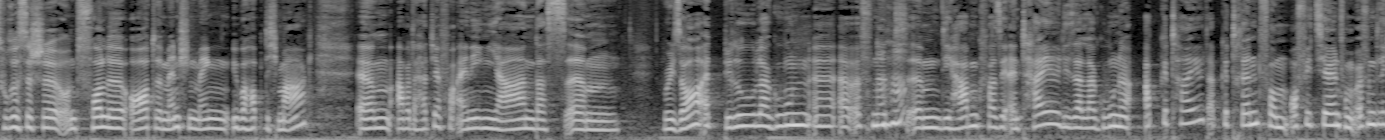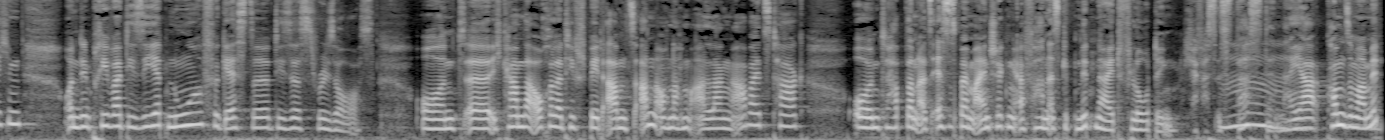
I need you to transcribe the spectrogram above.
touristische und volle Orte, Menschenmengen überhaupt nicht mag. Ähm, aber da hat ja vor einigen Jahren das ähm, Resort at Blue Lagoon äh, eröffnet. Mhm. Ähm, die haben quasi einen Teil dieser Lagune abgeteilt, abgetrennt vom offiziellen, vom öffentlichen und den privatisiert nur für Gäste dieses Resorts. Und äh, ich kam da auch relativ spät abends an, auch nach einem langen Arbeitstag und habe dann als erstes beim Einchecken erfahren, es gibt Midnight Floating. Ja, was ist mm. das denn? Naja, kommen Sie mal mit.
